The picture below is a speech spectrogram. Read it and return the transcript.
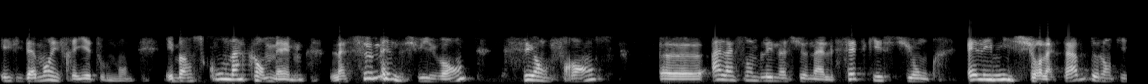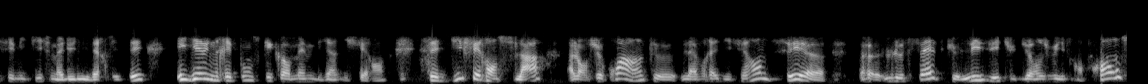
évidemment effrayé tout le monde. Et eh ben, ce qu'on a quand même la semaine suivante, c'est en France euh, à l'Assemblée nationale, cette question, elle est mise sur la table de l'antisémitisme à l'université, et il y a une réponse qui est quand même bien différente. Cette différence-là, alors je crois hein, que la vraie différence, c'est euh, euh, le fait que les étudiants juifs en France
